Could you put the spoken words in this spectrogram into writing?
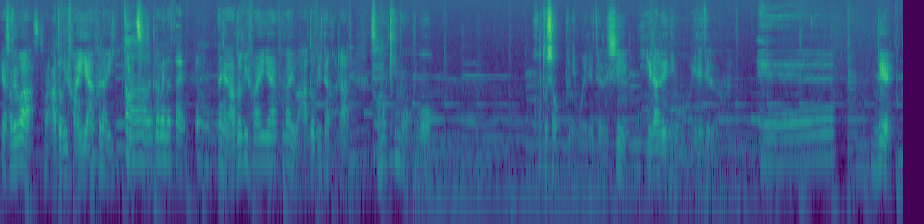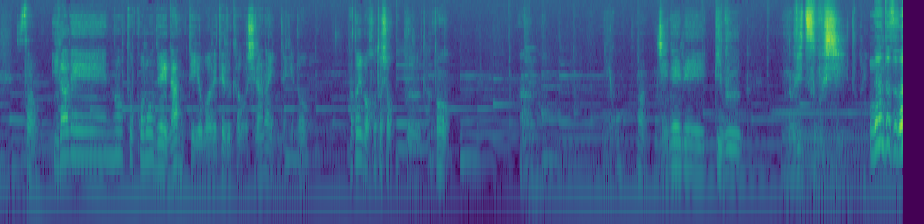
やそれはその Adobe Firefly っていうツールがごめんなさい。うん。だけど Adobe Firefly は Adobe だからその機能を Photoshop にも入れてるしイラレにも入れてるのねへえ。でそのイラレのところで何て呼ばれてるかを知らないんだけど例えば Photoshop だとあの日本まあ generative 塗りつぶしとかなんだその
